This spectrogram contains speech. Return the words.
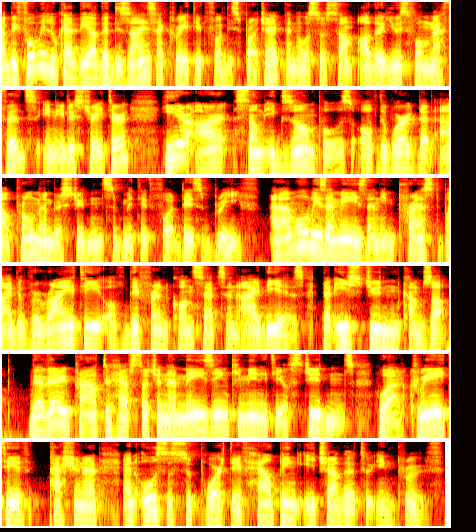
Now, before we look at the other designs I created for this project and also some other useful methods in Illustrator, here are some examples of the work that our Pro member students submitted for this brief. And I'm always amazed and impressed by the variety of different concepts and ideas that each student comes up. We are very proud to have such an amazing community of students who are creative, passionate, and also supportive, helping each other to improve.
